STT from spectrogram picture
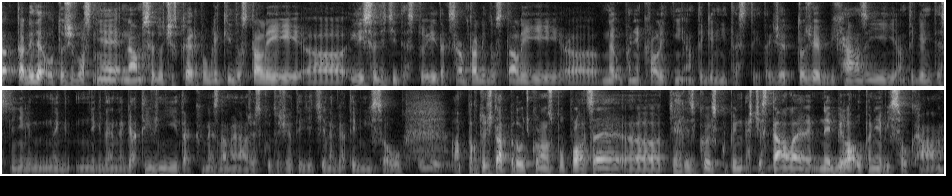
eh, tady jde o to, že vlastně nám se do České republiky dostali, eh, i když se děti testují, tak se nám tady dostali neúplně kvalitní antigenní testy. Takže to, že vychází antigenní testy někde negativní, tak neznamená, že skutečně ty děti negativní jsou. Mm-hmm. A protože ta proočkovanost populace těch rizikových skupin ještě stále nebyla úplně vysoká,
